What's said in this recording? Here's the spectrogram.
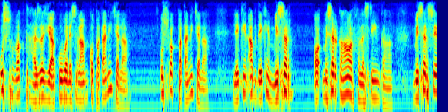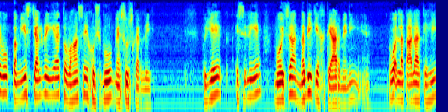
اس وقت حضرت یعقوب علیہ السلام کو پتہ نہیں چلا۔ اس وقت پتہ نہیں چلا۔ لیکن اب دیکھیں مصر، اور مصر کہاں اور فلسطین کہاں؟ مصر سے وہ قمیض چل رہی ہے تو وہاں سے خوشبو محسوس کر لی۔ تو یہ اس لیے معجزہ نبی کے اختیار میں نہیں ہے۔ وہ اللہ تعالیٰ کے ہی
